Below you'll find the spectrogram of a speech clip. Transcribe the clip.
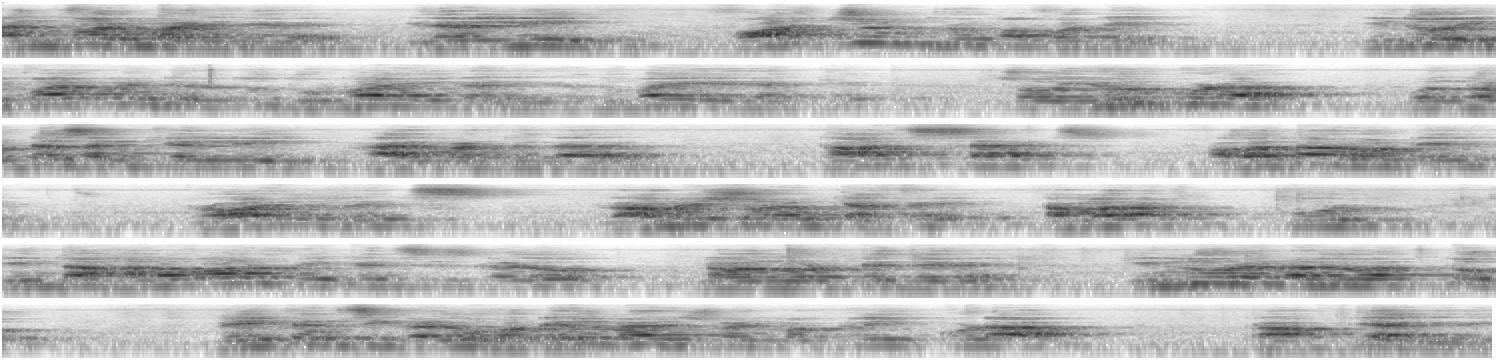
ಕನ್ಫರ್ಮ್ ಮಾಡಿದ್ದೇವೆ. ಇದರಲ್ಲಿ ಫಾರ್ಚೂನ್ ಗ್ರೂಪ್ ಆಫ್ ಹೋಟೆಲ್ ಇದು ರಿಕ್ವೈರ್ಮೆಂಟ್ ಇರೋದು ದುಬೈಗಳಿಗೆ ದುಬೈ ಏರಿಯಾಕ್ಕೆ ಸೊ ಇವರು ಕೂಡ ಒಂದು ದೊಡ್ಡ ಸಂಖ್ಯೆಯಲ್ಲಿ ಹೈರ್ ಮಾಡ್ತಿದ್ದಾರೆ. Taj SATS Avatar hotel Royal Ritz Rameshwaram cafe ತಮರಾಪುರ್ ಇಂಥ ಹಲವಾರು ವೇಕೆನ್ಸೀಸ್ಗಳು ನಾವು ನೋಡ್ತಿದ್ದೇವೆ. ಇನ್ನೂರ ನಲವತ್ತು ವೇಕೆನ್ಸಿಗಳು ಹೋಟೆಲ್ ಮ್ಯಾನೇಜ್ಮೆಂಟ್ ಮಕ್ಕಳಿಗೆ ಕೂಡ ಪ್ರಾಪ್ತಿಯಾಗಿದೆ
